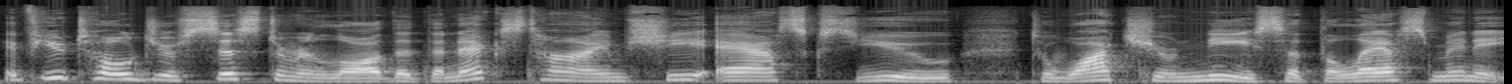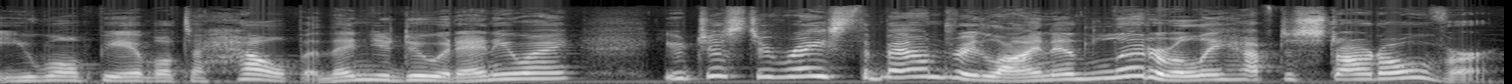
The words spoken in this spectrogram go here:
If you told your sister in law that the next time she asks you to watch your niece at the last minute you won't be able to help and then you do it anyway, you just erase the boundary line and literally have to start over.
